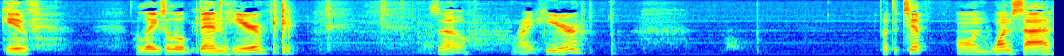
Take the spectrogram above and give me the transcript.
give the legs a little bend here. So, right here, put the tip on one side,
